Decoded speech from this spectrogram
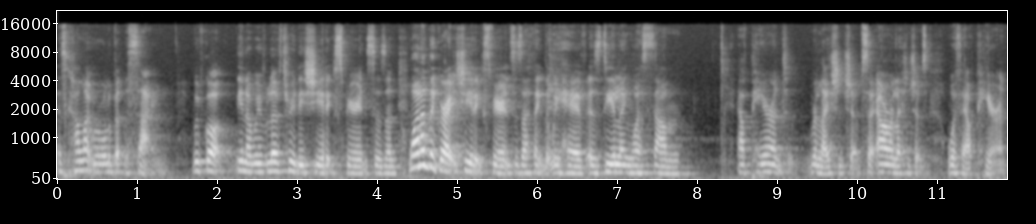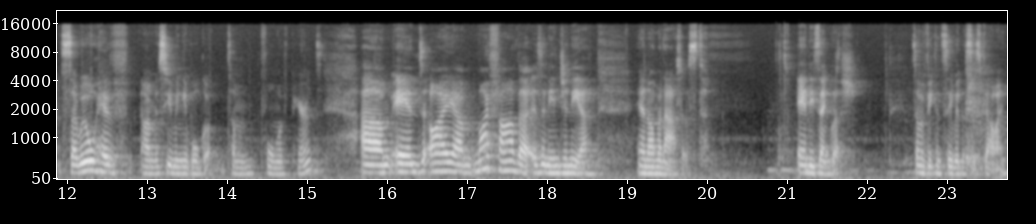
it's kind of like we're all a bit the same. We've got, you know, we've lived through these shared experiences, and one of the great shared experiences I think that we have is dealing with um, our parent relationships, so our relationships with our parents. So we all have, I'm assuming you've all got some form of parents. Um, and I, um, my father is an engineer, and I'm an artist, and he's English. Some of you can see where this is going.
